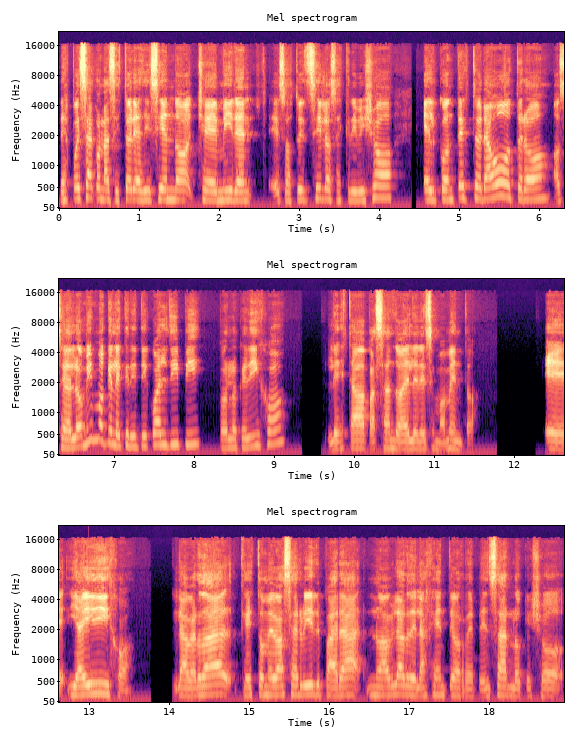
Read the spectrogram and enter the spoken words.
Después saca unas historias diciendo, che, miren, esos tweets sí los escribí yo. El contexto era otro. O sea, lo mismo que le criticó al DIPI por lo que dijo, le estaba pasando a él en ese momento. Eh, y ahí dijo, la verdad que esto me va a servir para no hablar de la gente o repensar lo que yo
